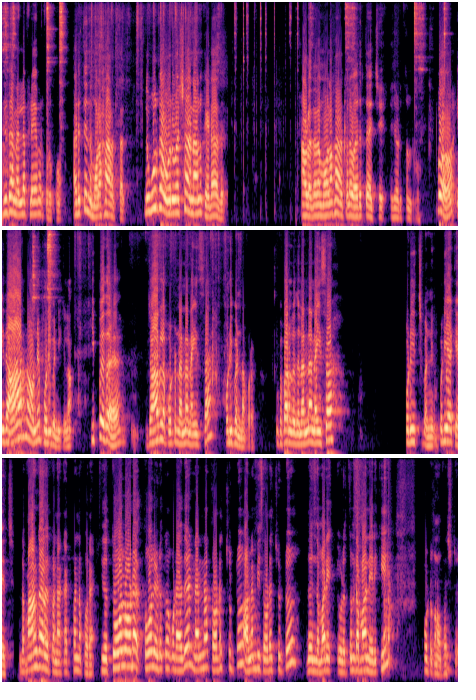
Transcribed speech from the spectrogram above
இதுதான் நல்ல ஃப்ளேவர் கொடுக்கும். அடுத்து இந்த மிளகா வத்தல். இந்த ஊறுகாய் ஒரு வருஷம் ஆனாலும் கெடாது. அவ்வளோதான் மிளகாத்தில் வறுத்தாச்சு. இதை எடுத்துட்டுருவோம். இப்போது இது ஆறின உடனே பொடி பண்ணிக்கலாம். இப்போ இதை ஜாரில் போட்டு நல்லா நைஸாக பொடி பண்ண போகிறேன் இப்போ பாருங்கள் இது நல்லா நைஸாக பொடிச்சு பண்ணி பொடியாக்கியாச்சு. இந்த மாங்காவை இப்போ நான் கட் பண்ண போகிறேன் இது தோலோட தோல் எடுக்கக்கூடாது நல்லா தொடச்சுட்டு அலம்பி தொடச்சுட்டு இது இந்த மாதிரி இவ்வளோ துண்டமாக நெருக்கி போட்டுக்கணும் ஃபஸ்ட்டு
